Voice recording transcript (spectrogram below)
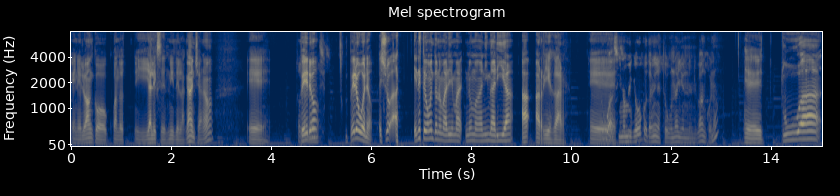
en el banco cuando y Alex Smith en la cancha, ¿no? Eh, pero, pero bueno, yo en este momento no me, no me animaría a arriesgar. Eh, si no me equivoco, también estuvo un año en el banco, ¿no? Eh, Tua.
